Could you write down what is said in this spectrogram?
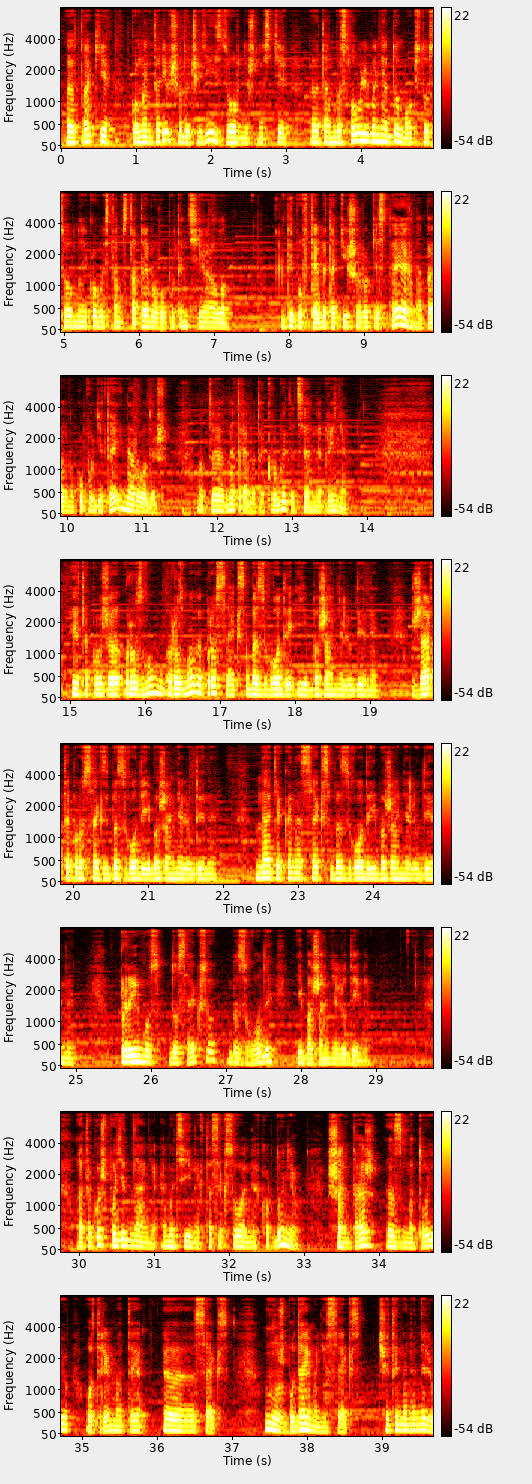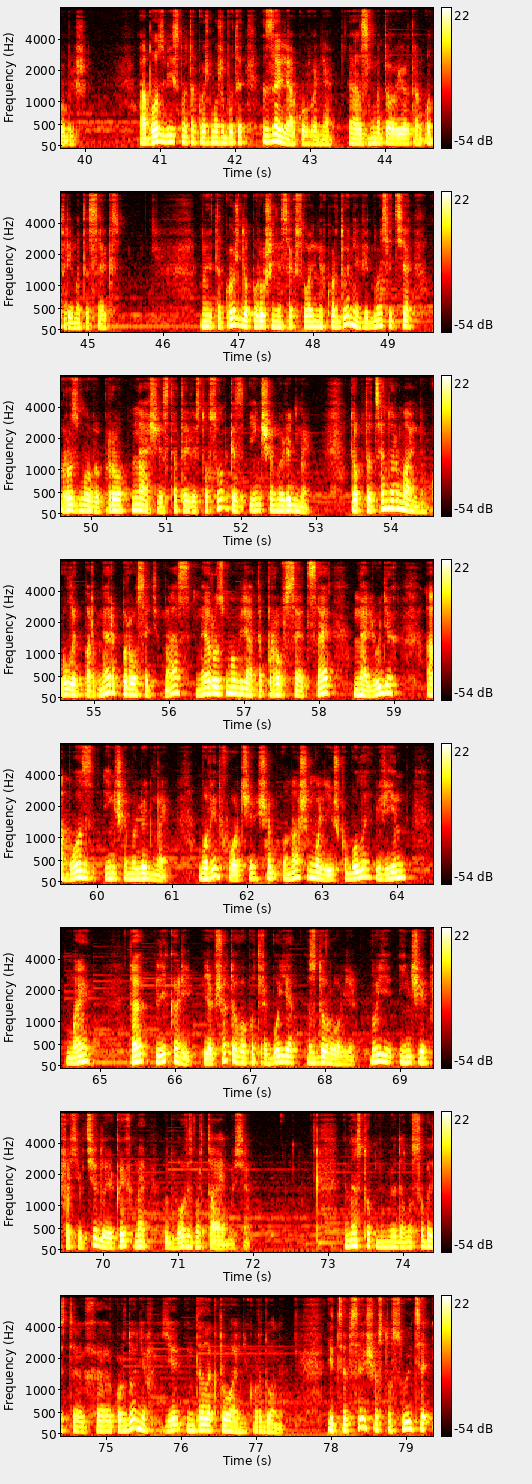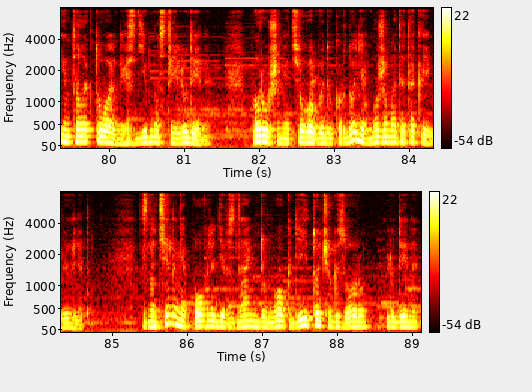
е, так і коментарів щодо чиєїсь зовнішності, е, там висловлювання думок стосовно якогось там статевого потенціалу. Типу, в тебе такі широкі стег, напевно, купу дітей народиш. От е, не треба так робити, це неприйнятно. І також розмов, розмови про секс без згоди і бажання людини, жарти про секс без згоди і бажання людини, натяки на секс без згоди і бажання людини, примус до сексу без згоди і бажання людини. А також поєднання емоційних та сексуальних кордонів, шантаж з метою отримати е, секс. Ну ж бо дай мені секс, чи ти мене не любиш? Або, звісно, також може бути залякування е, з метою там отримати секс. Ну і також до порушення сексуальних кордонів відносяться розмови про наші статеві стосунки з іншими людьми. Тобто це нормально, коли партнер просить нас не розмовляти про все це на людях або з іншими людьми, бо він хоче, щоб у нашому ліжку були він, ми та лікарі, якщо того потребує здоров'я, ну і інші фахівці, до яких ми вдвох звертаємося. І наступним видом особистих е, кордонів є інтелектуальні кордони. І це все, що стосується інтелектуальних здібностей людини. Порушення цього виду кордонів може мати такий вигляд: знецінення поглядів, знань, думок, дій, точок зору людини,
